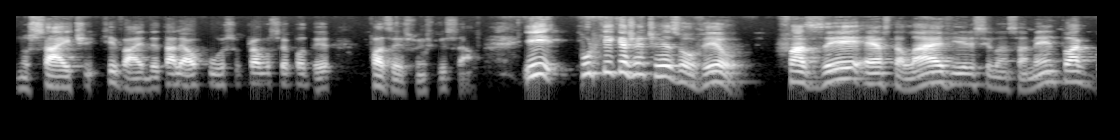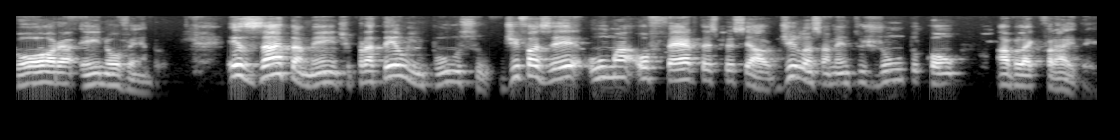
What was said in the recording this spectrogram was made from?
no site que vai detalhar o curso para você poder fazer sua inscrição. E por que, que a gente resolveu fazer esta live e esse lançamento agora em novembro? Exatamente para ter o impulso de fazer uma oferta especial de lançamento junto com a Black Friday,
